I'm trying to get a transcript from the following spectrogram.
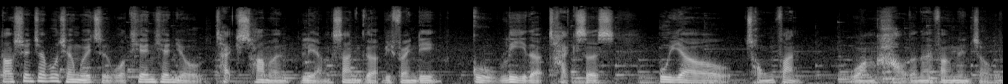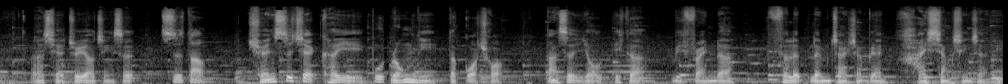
到现在目前为止，我天天有 text 他们两三个 befriending。鼓励的 Texas 不要重犯，往好的那方面走，而且最要紧是知道全世界可以不容你的过错，但是有一个 befriender Philip Lim 在这边还相信着你。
